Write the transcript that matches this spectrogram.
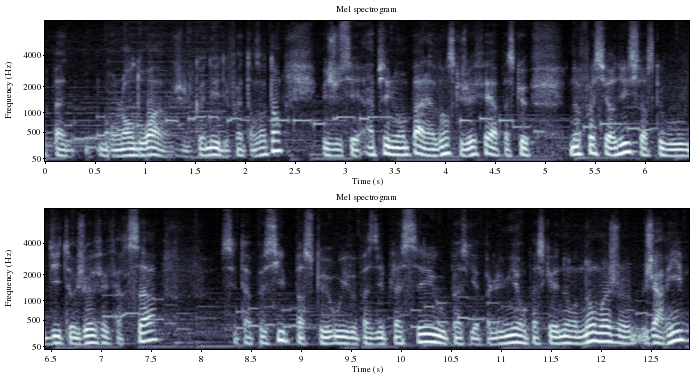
sais pas bon, l'endroit, je le connais des fois de temps en temps, mais je ne sais absolument pas à l'avance ce que je vais faire. Parce que 9 fois sur 10, lorsque vous vous dites je vais faire ça, c'est impossible parce que ou il veut pas se déplacer ou parce qu'il n'y a pas de lumière ou parce que non non moi je- j'arrive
